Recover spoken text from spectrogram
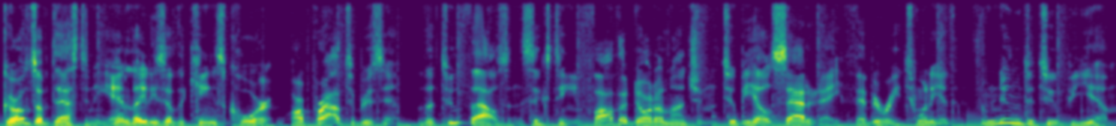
Girls of Destiny and Ladies of the King's Court are proud to present the 2016 Father Daughter Luncheon to be held Saturday, February 20th from noon to 2 p.m.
